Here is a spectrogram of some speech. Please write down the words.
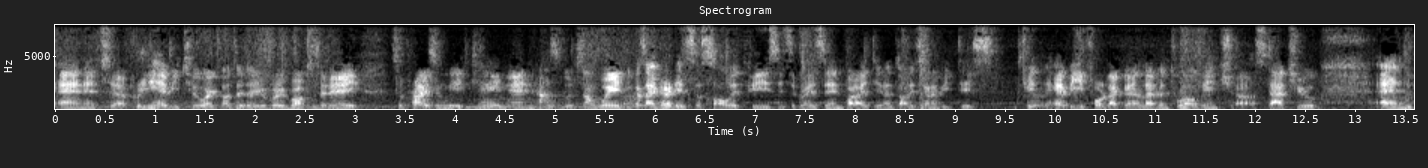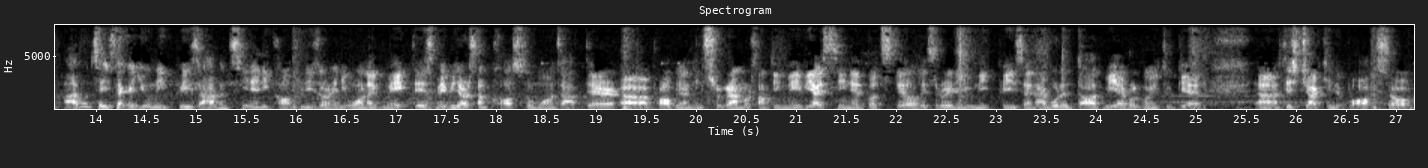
and it's uh, pretty heavy too. I got the delivery box today. Surprisingly it came and has put some weight because I heard it's a solid piece, it's a resin, but I didn't thought it's gonna be this feel heavy for like an 11, 12 inch uh, statue and I would say it's like a unique piece. I haven't seen any companies or anyone like make this. Maybe there are some custom ones out there, uh, probably on Instagram or something. Maybe I've seen it, but still it's a really unique piece and I wouldn't thought we ever going to get uh, this Jack in the box. So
